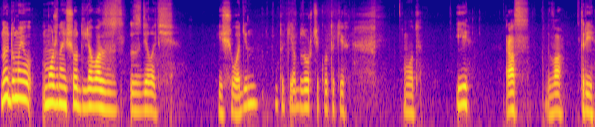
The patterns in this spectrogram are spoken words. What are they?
Ну и думаю, можно еще для вас сделать еще один вот обзорчик вот таких. Вот. И раз, два, три.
